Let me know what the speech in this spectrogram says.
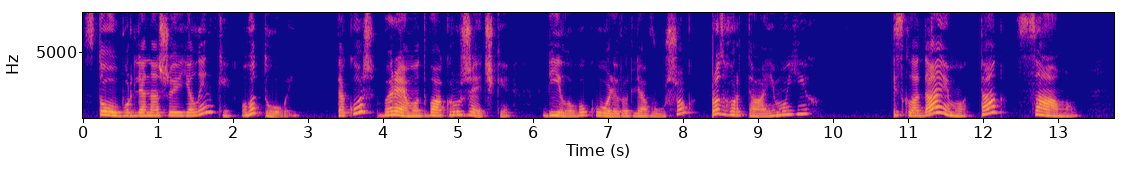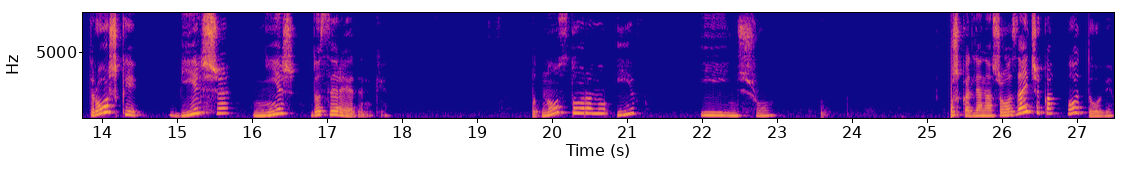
Стовбур для нашої ялинки готовий. Також беремо два кружечки білого кольору для вушок, розгортаємо їх і складаємо так само, трошки більше, ніж до серединки. В одну сторону і в іншу. Вушка для нашого зайчика готові.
